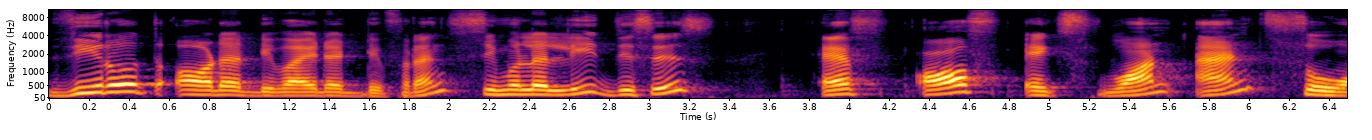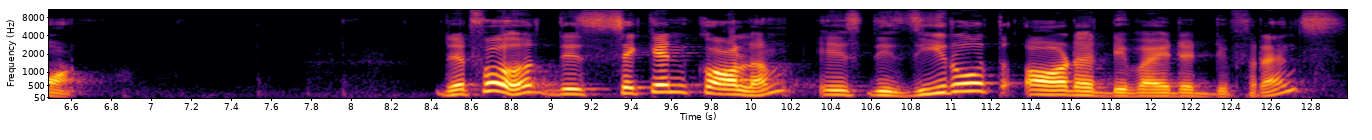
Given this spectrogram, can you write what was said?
zeroth order divided difference. Similarly, this is f of x 1 and so on. Therefore, this second column is the zeroth order divided difference.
